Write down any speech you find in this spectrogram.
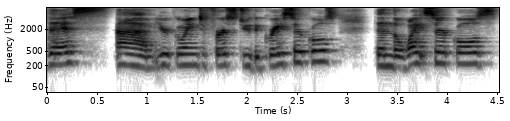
this, um, you're going to first do the gray circles, then the white circles,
